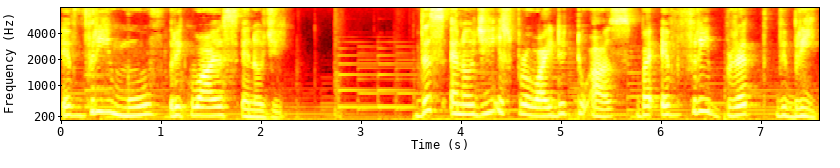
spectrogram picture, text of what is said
every move requires energy. This energy is provided to us by every breath we breathe.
